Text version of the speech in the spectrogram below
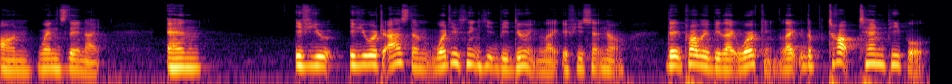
on Wednesday night, and if you if you were to ask them what do you think he'd be doing, like if he said no, they'd probably be like working. Like the top ten people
